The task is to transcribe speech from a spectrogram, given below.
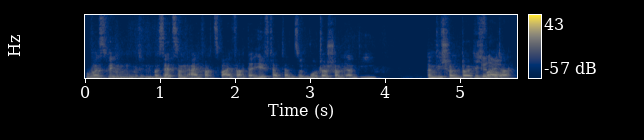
wo wir es mit den Übersetzungen einfach zweifach, da hilft halt dann so ein Motor schon irgendwie, irgendwie schon deutlich genau. weiter.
